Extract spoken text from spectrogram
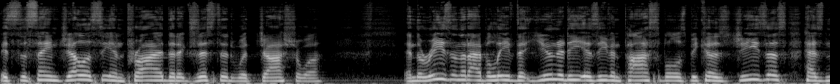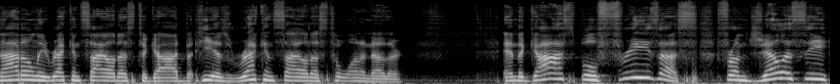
It's the same jealousy and pride that existed with Joshua. And the reason that I believe that unity is even possible is because Jesus has not only reconciled us to God, but he has reconciled us to one another. And the gospel frees us from jealousy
